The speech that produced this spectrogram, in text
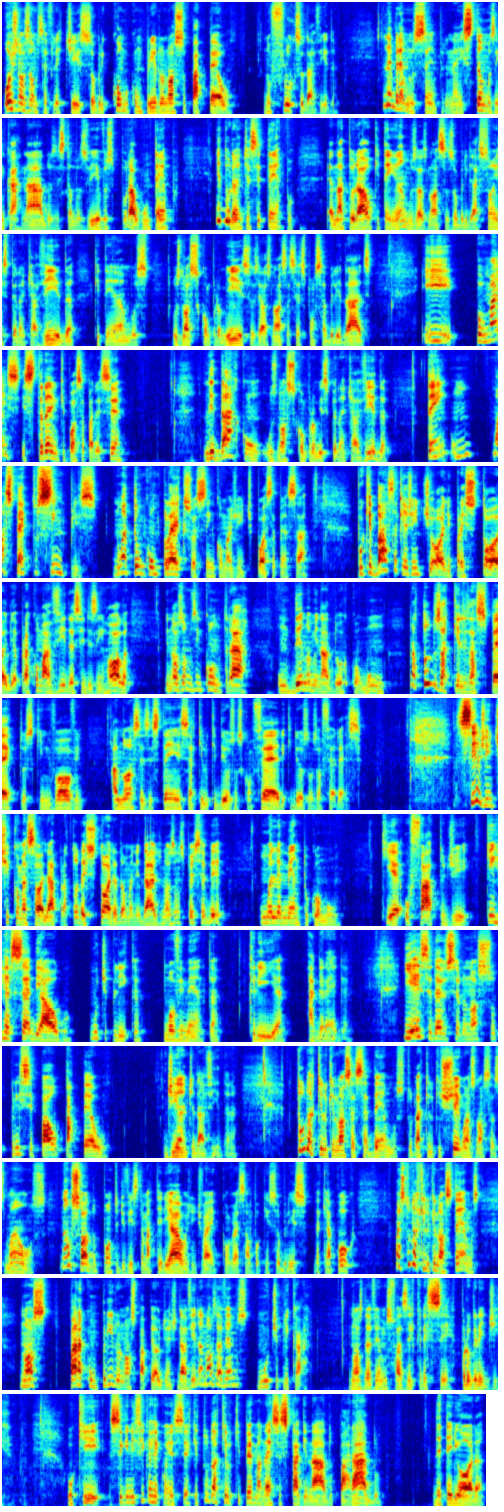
Hoje nós vamos refletir sobre como cumprir o nosso papel no fluxo da vida. Lembremos-nos sempre, né? Estamos encarnados, estamos vivos por algum tempo e durante esse tempo é natural que tenhamos as nossas obrigações perante a vida, que tenhamos os nossos compromissos e as nossas responsabilidades. E por mais estranho que possa parecer, lidar com os nossos compromissos perante a vida tem um um aspecto simples, não é tão complexo assim como a gente possa pensar. Porque basta que a gente olhe para a história, para como a vida se desenrola, e nós vamos encontrar um denominador comum para todos aqueles aspectos que envolvem a nossa existência, aquilo que Deus nos confere, que Deus nos oferece. Se a gente começar a olhar para toda a história da humanidade, nós vamos perceber um elemento comum, que é o fato de quem recebe algo multiplica, movimenta, cria, agrega. E esse deve ser o nosso principal papel diante da vida. Né? Tudo aquilo que nós recebemos, tudo aquilo que chega às nossas mãos, não só do ponto de vista material, a gente vai conversar um pouquinho sobre isso daqui a pouco, mas tudo aquilo que nós temos, nós, para cumprir o nosso papel diante da vida, nós devemos multiplicar nós devemos fazer crescer, progredir. O que significa reconhecer que tudo aquilo que permanece estagnado, parado, deteriora,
